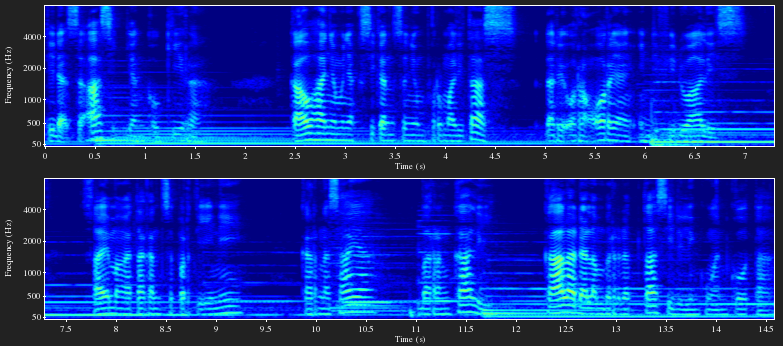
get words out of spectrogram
tidak seasik yang kau kira. Kau hanya menyaksikan senyum formalitas dari orang-orang yang individualis. Saya mengatakan seperti ini karena saya barangkali kalah dalam beradaptasi di lingkungan kota.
